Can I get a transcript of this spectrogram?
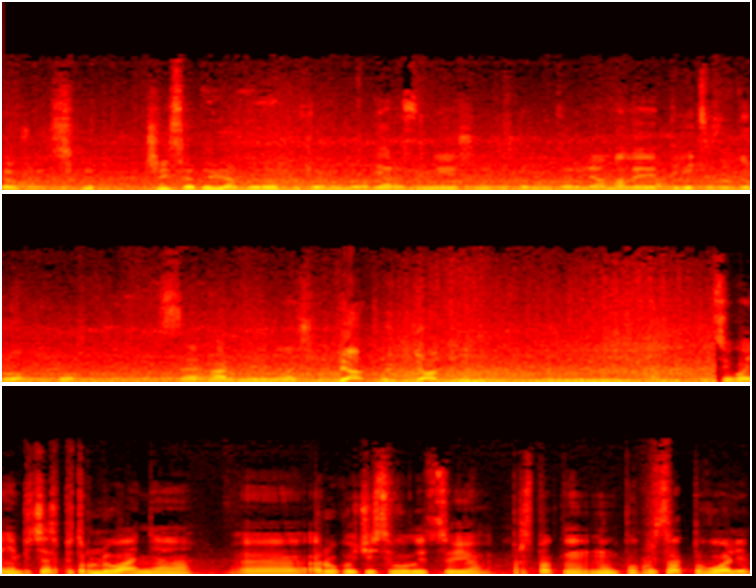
Я вже 69 року за рулем. Я розумію, що ви за кермом за рулем, але дивіться за дорогу. Все, гарної ночі. Дякую, дякую. Сьогодні під час патрулювання, е, рухаючись вулицею проспекту, ну, по проспекту Волі,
